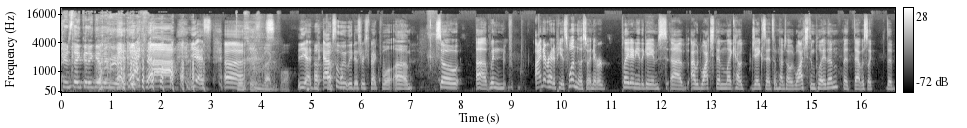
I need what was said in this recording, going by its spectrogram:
characters they could have given you. yes. Uh, disrespectful. yeah, absolutely disrespectful. Um, so uh, when I never had a PS1 though, so I never played any of the games. Uh, I would watch them, like how Jake said. Sometimes I would watch them play them, but that was like the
